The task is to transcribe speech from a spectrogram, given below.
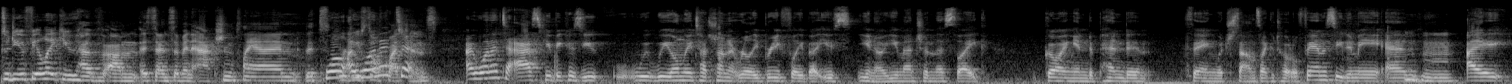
So do you feel like you have um, a sense of an action plan? That's, Well, I you wanted questions? to. I wanted to ask you because you we, we only touched on it really briefly, but you you know you mentioned this like going independent thing, which sounds like a total fantasy to me, and Mm-hmm. I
